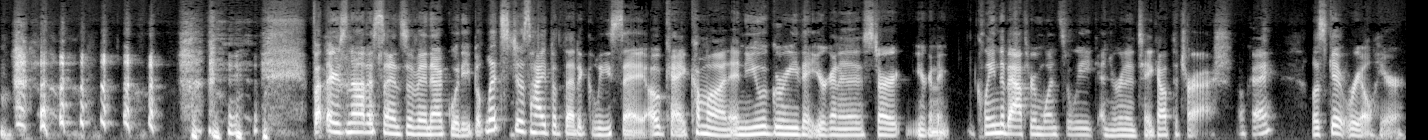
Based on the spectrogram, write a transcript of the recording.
But there's not a sense of inequity but let's just hypothetically say okay come on and you agree that you're to start you're to clean the bathroom once a week and you're to take out the trash okay? Let's get real here.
